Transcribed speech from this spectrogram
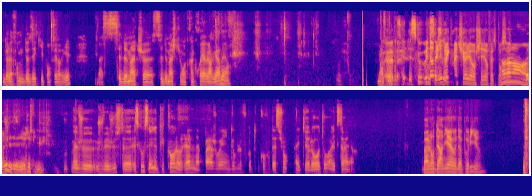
de la forme de deux équipes en février, bah, c'est deux matchs, c'est deux matchs qui vont être incroyables à regarder. Hein. Euh, est-ce que, vous non, mais je croyais que Mathieu allait enchaîner en fait pour non, ça. Non, non, j'ai fini. je, je, vais juste. Euh, est-ce que vous savez depuis quand le Real n'a pas joué une double confrontation avec euh, le retour à l'extérieur? Bah l'an dernier au Napoli. Hein.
